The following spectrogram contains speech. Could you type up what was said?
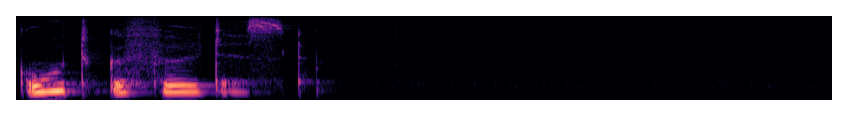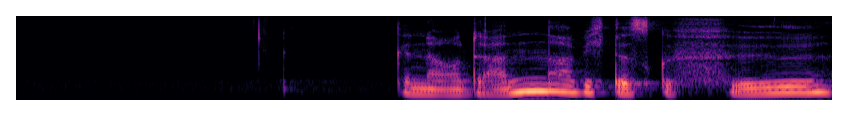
gut gefüllt ist. Genau dann habe ich das Gefühl,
